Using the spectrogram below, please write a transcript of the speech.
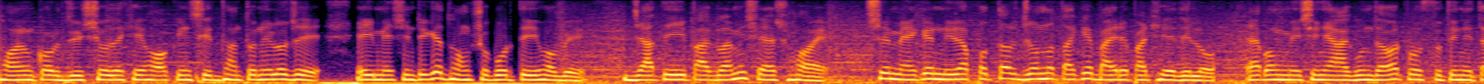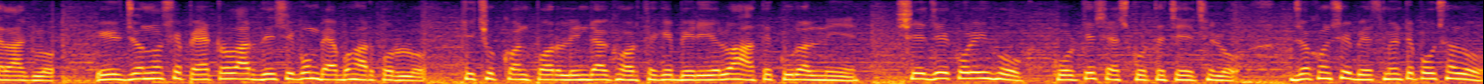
ভয়ঙ্কর দৃশ্য দেখে হকিন্স সিদ্ধান্ত নিল যে এই মেশিনটিকে ধ্বংস করতেই হবে, যাতে এই পাগলামি শেষ হয়। সে মেঘের নিরাপত্তার জন্য তাকে বাইরে পাঠিয়ে দিল এবং মেশিনে আগুন দেওয়ার প্রস্তুতি নিতে লাগল। এর জন্য সে পেট্রোল আর দেশি বোম ব্যবহার করল। কিছুক্ষণ পর লিন্ডা ঘর থেকে বেরিয়ে এলো হাতে কুড়াল নিয়ে। সে যে করেই হোক কোর্টকে শেষ করতে চেয়েছিল। যখন সে বেসমেন্টে পৌঁছালো,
